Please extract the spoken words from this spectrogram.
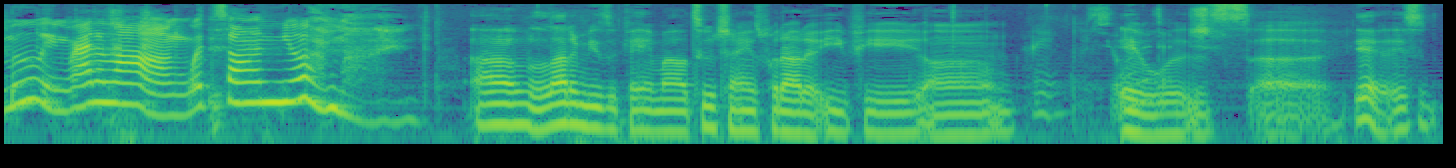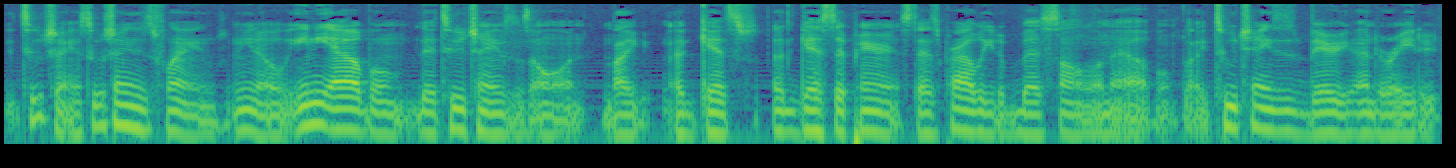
moving right along. What's on your mind? Um, a lot of music came out. 2 Chainz put out an EP. Um, it was uh yeah it's 2 Chainz 2 Chainz is flames you know any album that 2 Chainz is on like a guest a guest appearance that's probably the best song on the album. Like 2 Chainz is very underrated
